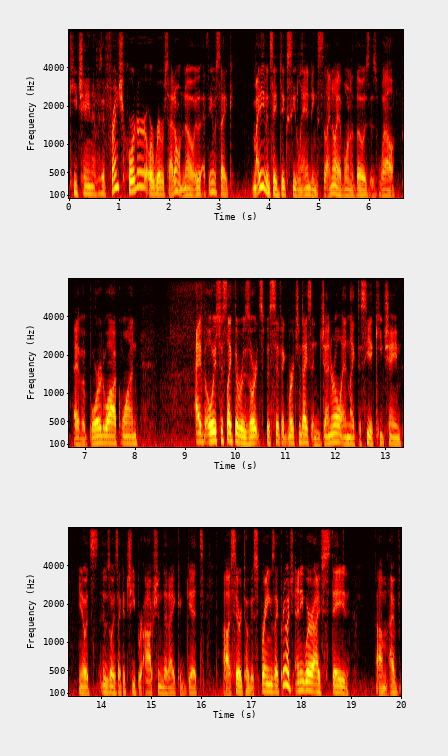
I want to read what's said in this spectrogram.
keychain. Was it French Quarter or Riverside? I don't know. I think it was like, it might even say Dixie Landing still. I know I have one of those as well. I have a boardwalk one. I've always just liked the resort specific merchandise in general and like to see a keychain, you know, it's it was always like a cheaper option that I could get. Uh, Saratoga Springs, like pretty much anywhere I've stayed, um, I've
